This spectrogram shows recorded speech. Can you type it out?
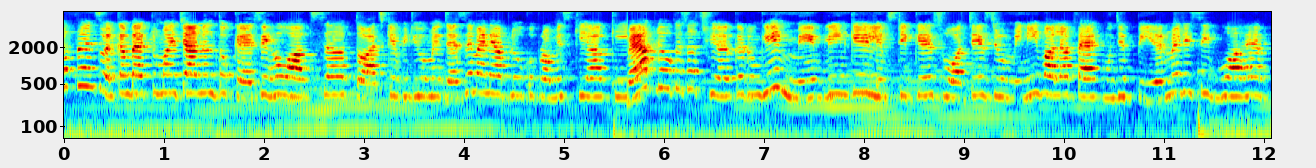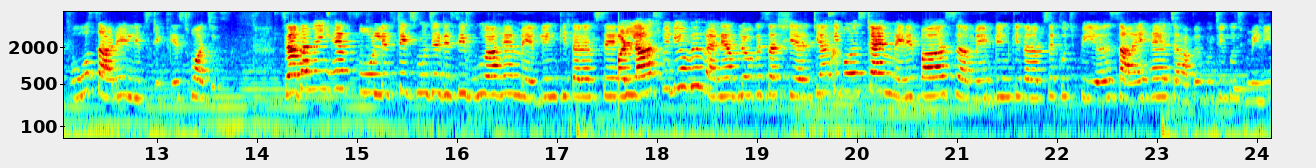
Hello friends welcome back to my channel तो कैसे हो आप सब? तो आज के वीडियो में जैसे मैंने आप लोगों को प्रॉमिस किया कि मैं आप लोगों के साथ शेयर करूँगी मेबलिन के लिपस्टिक के स्वाचेस जो मिनी वाला पैक मुझे पियर में रिसीव हुआ है, वो सारे लिपस्टिक के स्वॉचेस ज़्यादा नहीं है। फोर लिपस्टिक्स मुझे रिसीव हुआ है मेबलिन की तरफ़ से। और लास्ट वीडियो में मैंने आप लोगों के साथ शेयर किया कि फ़र्स्ट टाइम मेरे पास मेबलिन की तरफ़ से कुछ पियर्स आए हैं, जहाँ पे मुझे कुछ मिनी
